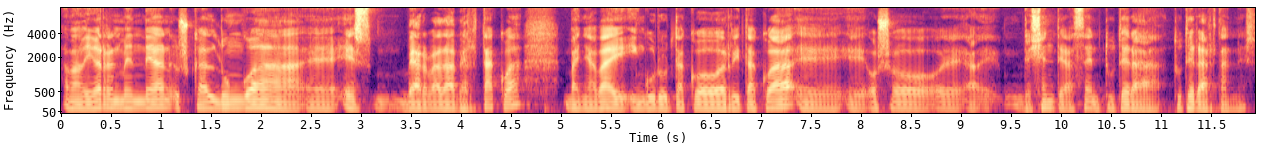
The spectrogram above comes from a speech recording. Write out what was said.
Ama bigarren mendean euskaldungoa e, ez behar bada bertakoa, baina bai ingurutako herritakoa e, e, oso e, desentea zen tutera, tutera hartan, ez?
